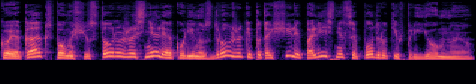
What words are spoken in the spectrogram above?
Кое-как с помощью сторожа сняли Акулину с дрожек и потащили по лестнице под руки в приемную.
